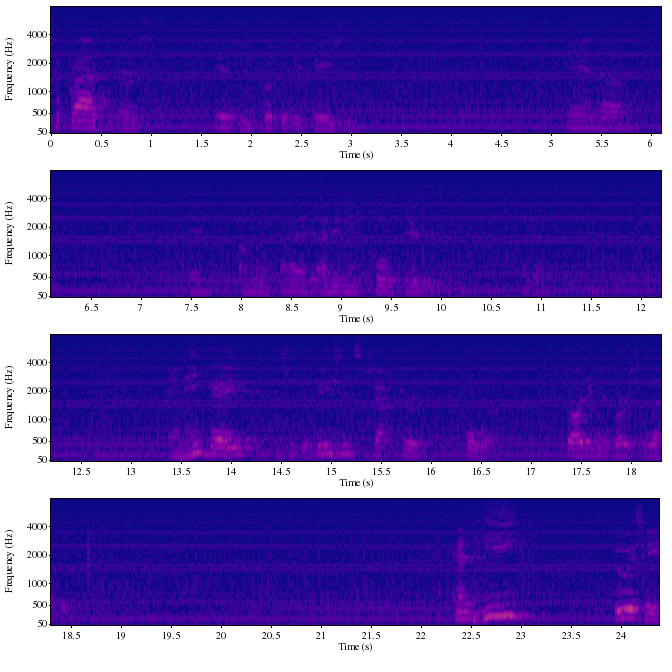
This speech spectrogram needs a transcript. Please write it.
surprising verse is in the book of Ephesians. And uh, Ephesians chapter 4, starting at verse 11. And he, who is he?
